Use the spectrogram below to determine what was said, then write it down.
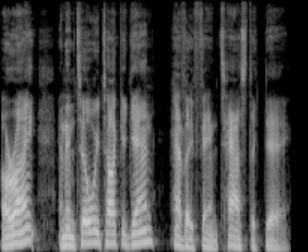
All right? And until we talk again, have a fantastic day.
